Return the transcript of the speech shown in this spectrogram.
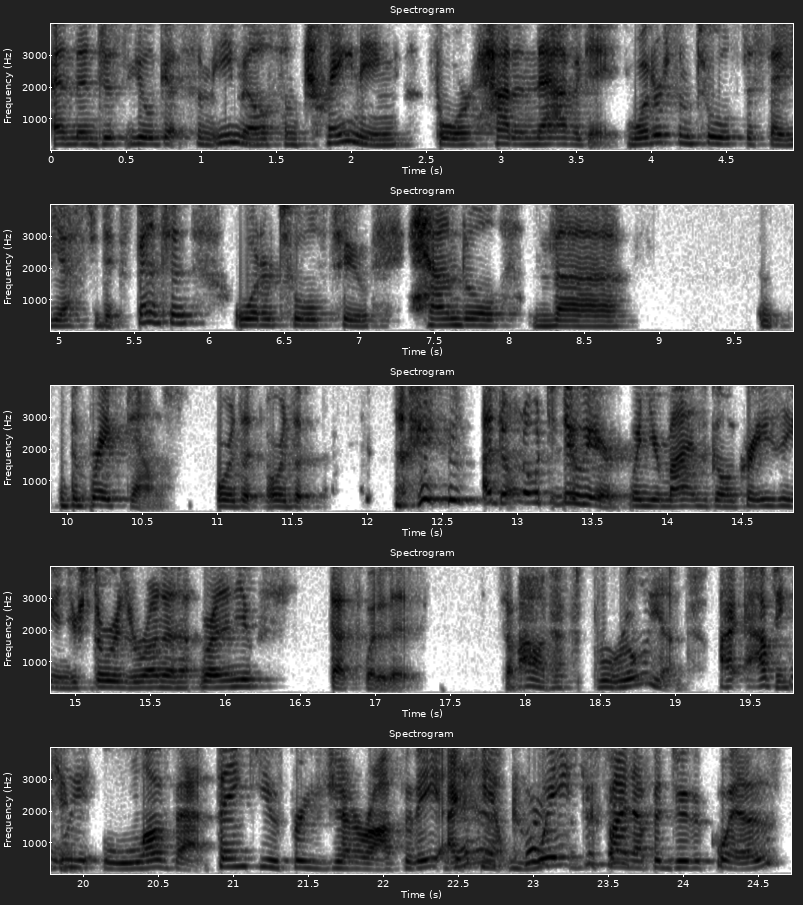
and then just you'll get some emails some training for how to navigate what are some tools to say yes to the expansion what are tools to handle the the breakdowns or the or the i don't know what to do here when your mind's going crazy and your stories are running running you that's what it is so oh that's brilliant i absolutely love that thank you for your generosity yeah, i can't course, wait to sign up and do the quiz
